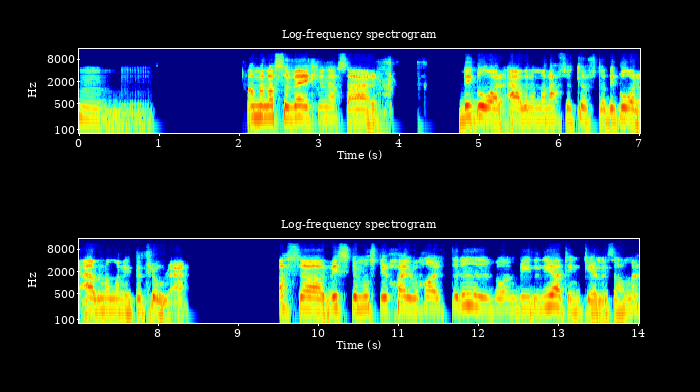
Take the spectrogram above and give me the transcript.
Mm. Ja men alltså verkligen är så här. Det går även om man har haft det tufft och det går även om man inte tror det. Alltså visst, du måste ju själv ha ett driv och en vilja tänker jag liksom.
